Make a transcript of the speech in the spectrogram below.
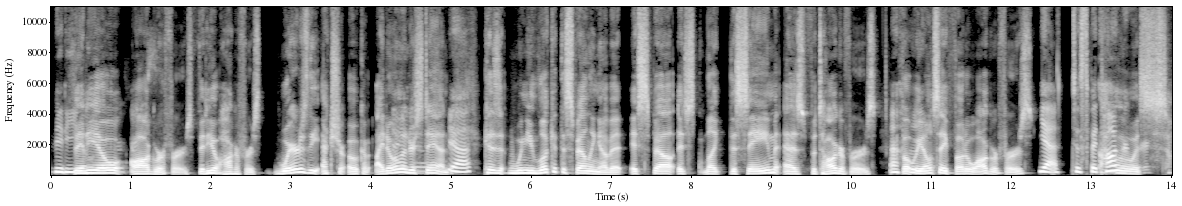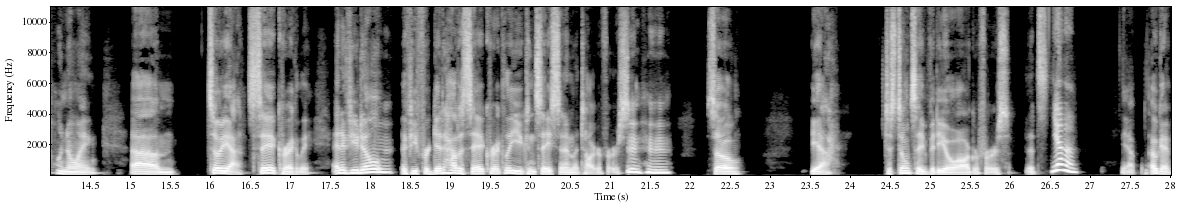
Video. Videographers. Videographers. Where does the extra O come? I don't I know. understand. Yeah. Because when you look at the spelling of it, it's spell it's like the same as photographers, but we Uh-huh. don't say photographers. Yeah, just photographer. Oh, it's so annoying. Um, so yeah, say it correctly. And if you don't, Mhm. if you forget how to say it correctly, you can say cinematographers. Mm-hmm. So yeah, just don't say videographers. It's Yeah. yeah. Okay.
